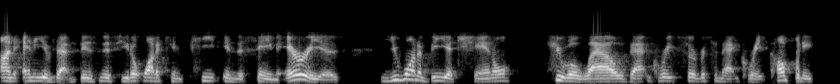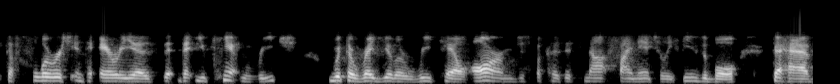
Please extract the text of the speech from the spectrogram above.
on any of that business. You don't want to compete in the same areas. You want to be a channel to allow that great service and that great company to flourish into areas that, that you can't reach with a regular retail arm just because it's not financially feasible to have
